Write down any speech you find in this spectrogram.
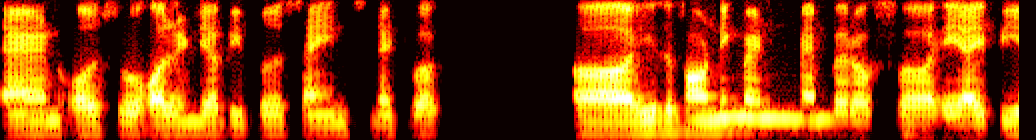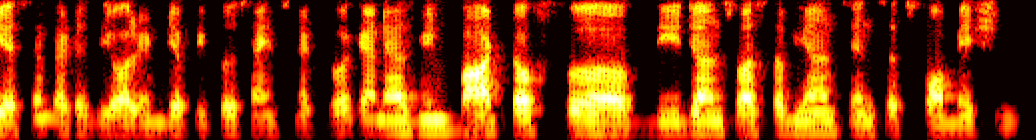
and also All India People's Science Network. Uh, he's a founding member of uh, AIPSN, that is the All India People's Science Network, and has been part of the Jan Swasthya Abhiyan since its formation.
